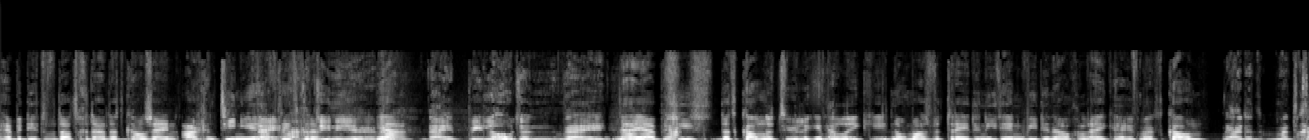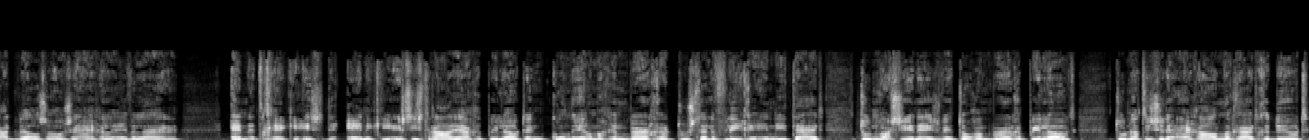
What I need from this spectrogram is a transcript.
hebben dit of dat gedaan. Dat kan zijn Argentinië wij heeft dit Argentinië, gedaan. Ja. Wij, wij piloten, wij... Nou ja, precies. Ja. Dat kan natuurlijk. Ik bedoel, ik, ik, nogmaals, we treden niet in wie er nou gelijk heeft. Maar het kan. Ja, dat, maar het gaat wel zo zijn eigen leven leiden. En het gekke is, de ene keer is hij straaljagerpiloot... en kon hij helemaal geen burgertoestellen vliegen in die tijd. Toen was hij ineens weer toch een burgerpiloot. Toen had hij ze de eigen handig uitgeduwd.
